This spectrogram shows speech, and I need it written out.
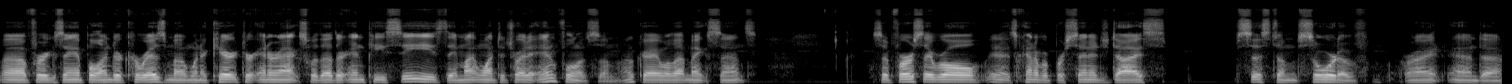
Uh, for example, under charisma, when a character interacts with other NPCs, they might want to try to influence them. Okay, well, that makes sense. So, first they roll, you know, it's kind of a percentage dice system, sort of, right? And uh,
